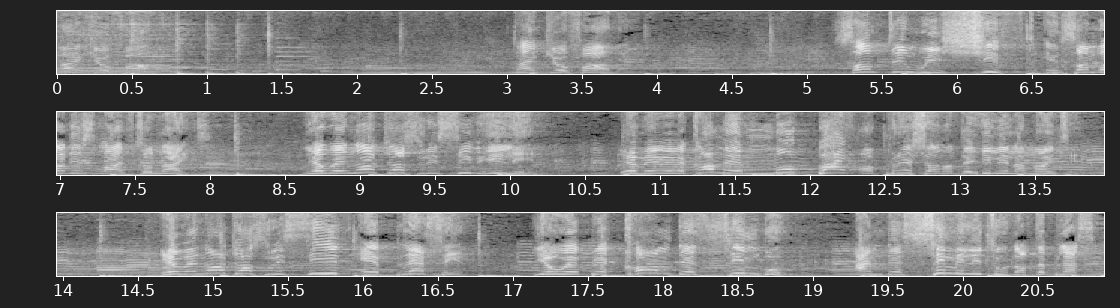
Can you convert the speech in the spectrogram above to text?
Thank you, Father. Thank you, Father. Something will shift in somebody's life tonight. You will not just receive healing, you will become a mobile operation of the healing anointing. You will not just receive a blessing, you will become the symbol and the similitude of the blessing.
